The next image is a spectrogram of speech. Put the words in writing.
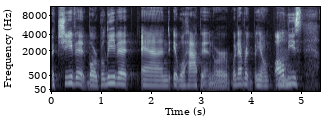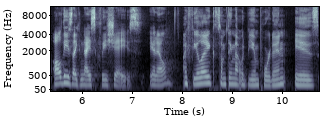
achieve it or believe it and it will happen or whatever you know all mm. these all these like nice cliches you know i feel like something that would be important is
